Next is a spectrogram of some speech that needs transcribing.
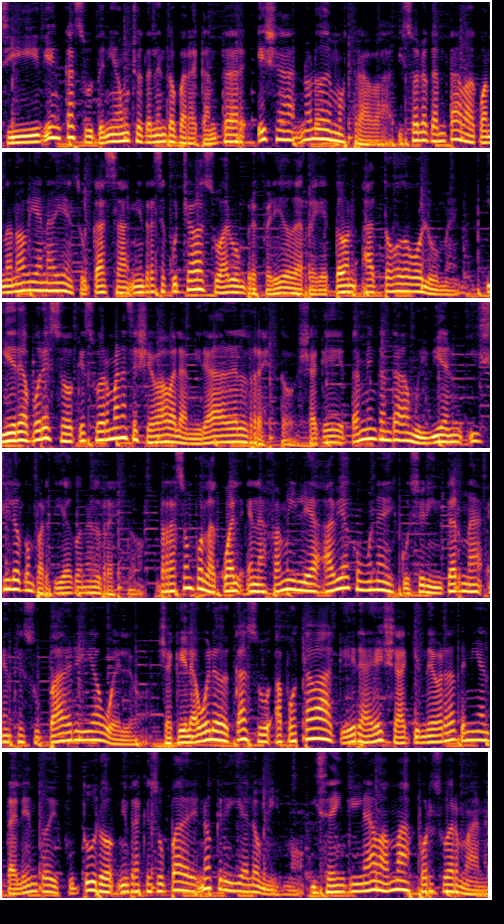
Si bien Kazu tenía mucho talento para cantar, ella no lo demostraba y solo cantaba cuando no había nadie en su casa mientras escuchaba su álbum preferido de reggaetón a todo volumen. Y era por eso que su hermana se llevaba la mirada del resto, ya que también cantaba muy bien y sí lo compartía con el resto. Razón por la cual en la familia había como una discusión interna entre su padre y abuelo, ya que el abuelo de Kazu apostaba a que era ella quien de verdad tenía el talento y futuro, mientras que su padre no creía lo mismo y se inclinaba más por su hermana.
